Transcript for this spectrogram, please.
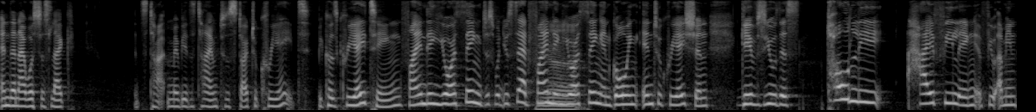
And then I was just like, it's time maybe it's time to start to create because creating finding your thing just what you said finding Yeah. your thing and going into creation gives you this totally high feeling if you i mean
